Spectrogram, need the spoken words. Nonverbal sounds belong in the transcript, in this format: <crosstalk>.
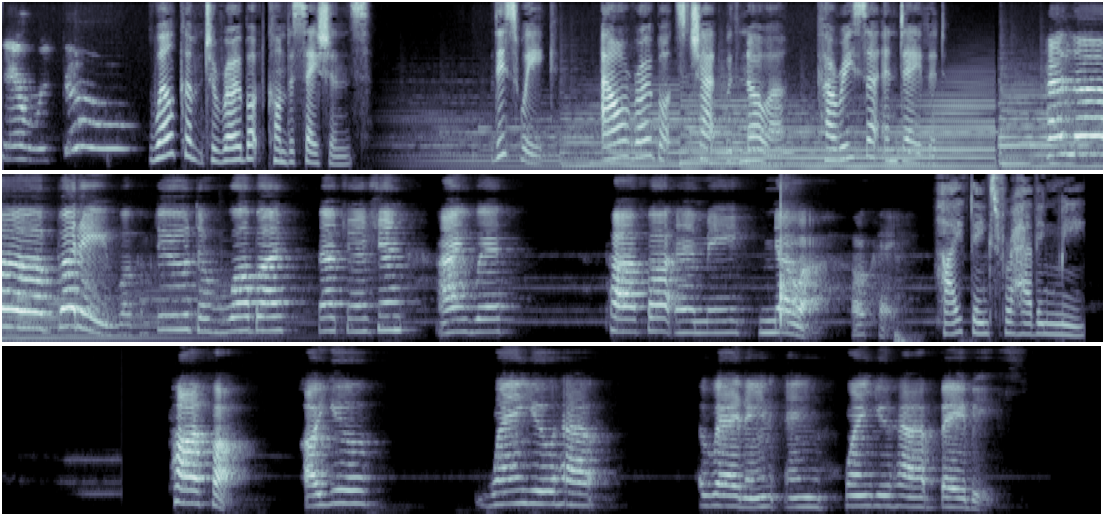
Here we go. Welcome to Robot Conversations. This week, our robots chat with Noah, Carissa, and David. Hello, buddy. Welcome to the Robot Saturation. I'm with Papa and me, Noah. Okay. Hi, thanks for having me. Papa, are you when you have a wedding and when you have babies?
